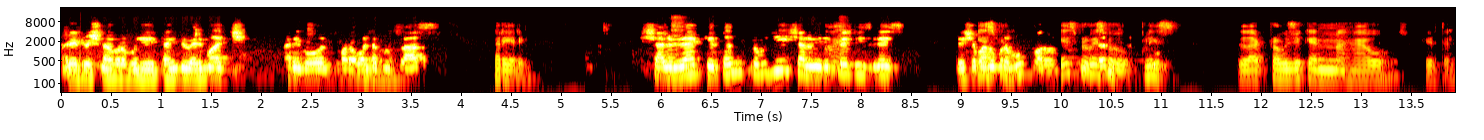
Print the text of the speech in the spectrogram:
Hare Krishna Prabhuji, thank you very much. Hare Bol for a wonderful class. Hare Hare. Shall we have Kirtan Prabhuji? Shall we request His Grace Rishabhanu Yes, Prabhu for Yes, yes, Prabhu, please. Let Prabhuji can have Kirtan.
